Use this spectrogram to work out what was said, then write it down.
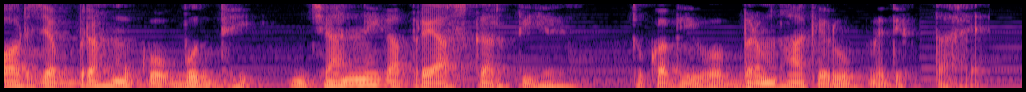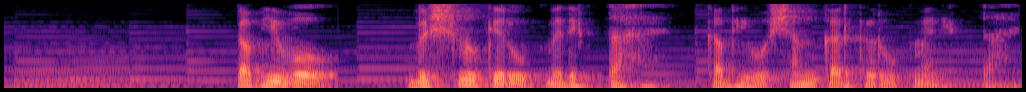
और जब ब्रह्म को बुद्धि जानने का प्रयास करती है तो कभी वो ब्रह्मा के रूप में दिखता है। कभी वो विष्णु के रूप में दिखता है, कभी वो शंकर के रूप में दिखता है।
